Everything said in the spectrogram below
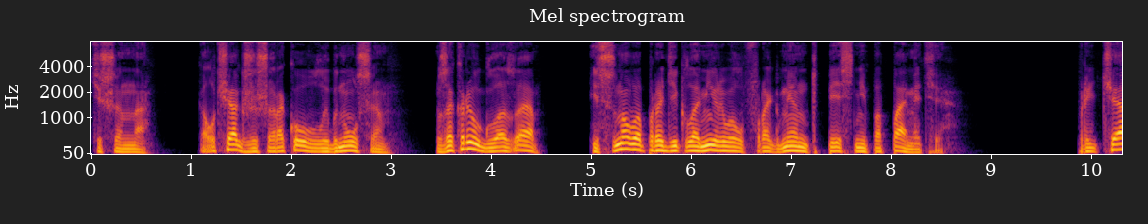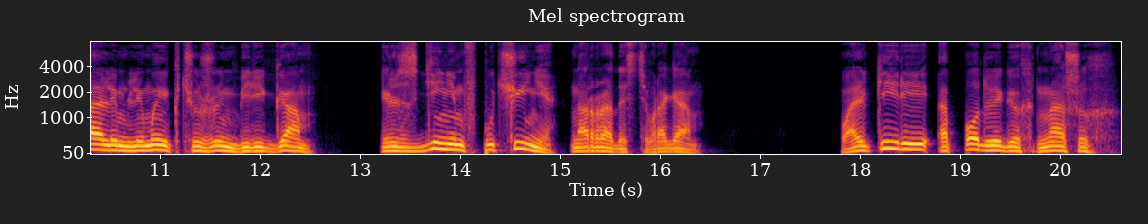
Тишина. Колчак же широко улыбнулся, закрыл глаза и снова продекламировал фрагмент песни по памяти. «Причалим ли мы к чужим берегам, или сгинем в пучине на радость врагам? Валькирии о подвигах наших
